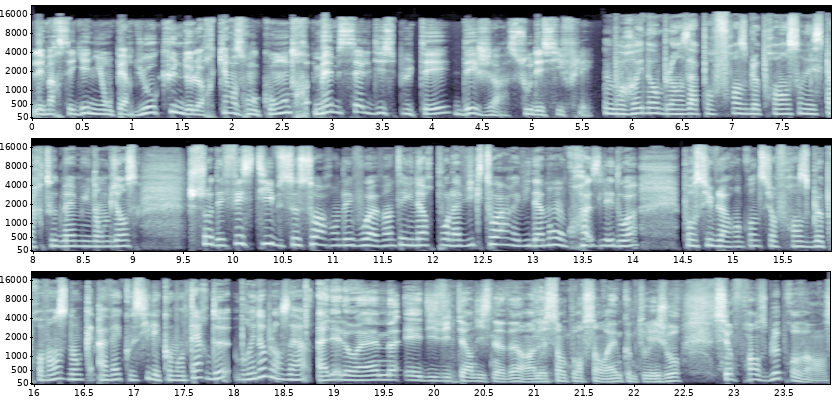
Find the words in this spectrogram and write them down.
Les Marseillais n'y ont perdu aucune de leurs 15 rencontres, même celles disputées déjà sous des sifflets. Bruno Blanza pour France Bleu Provence. On espère tout de même une ambiance chaude et festive ce soir. Rendez-vous à 21h pour la victoire. Évidemment, on croise les doigts pour suivre la rencontre sur France Bleu Provence, donc avec aussi les commentaires de Bruno Blanza. Allez l'OM et 18h-19h, hein, le 100% OM comme tous les jours sur France Bleu Provence.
